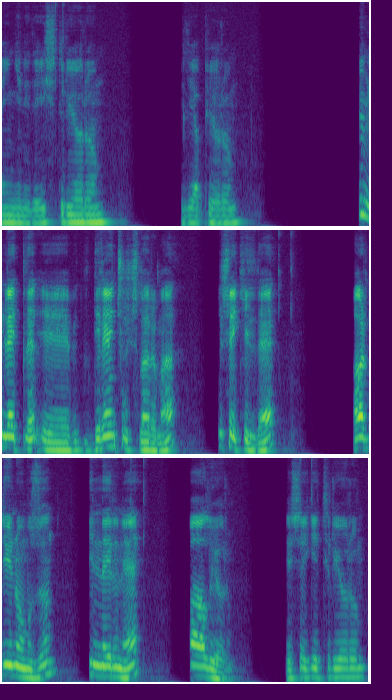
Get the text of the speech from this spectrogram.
Rengini değiştiriyorum. Yapıyorum. Tüm ledler, e, direnç uçlarıma bu şekilde Arduino'muzun pinlerine bağlıyorum. 5'e getiriyorum.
